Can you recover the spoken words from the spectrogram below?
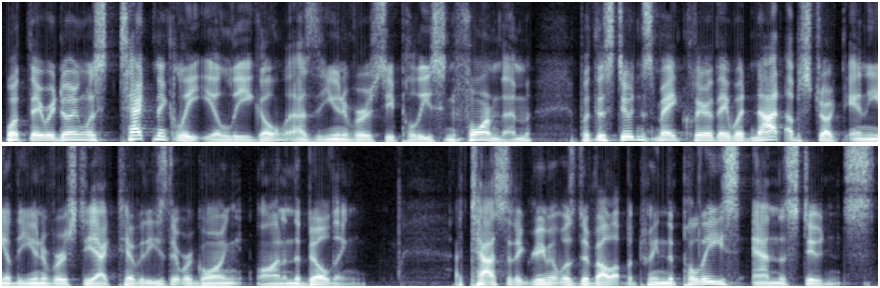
What they were doing was technically illegal, as the university police informed them, but the students made clear they would not obstruct any of the university activities that were going on in the building. A tacit agreement was developed between the police and the students.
